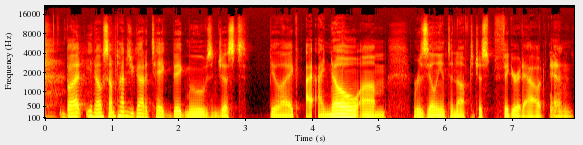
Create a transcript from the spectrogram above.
but, you know, sometimes you got to take big moves and just be like, I, I know I'm resilient enough to just figure it out. Yeah. And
